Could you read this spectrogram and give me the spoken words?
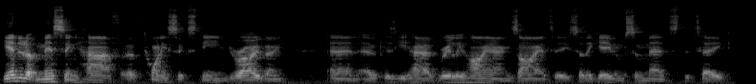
He ended up missing half of 2016 driving, and because uh, he had really high anxiety, so they gave him some meds to take.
